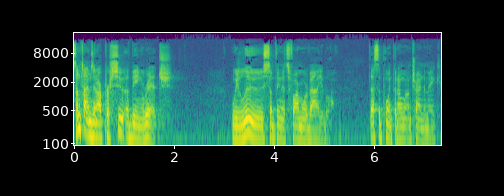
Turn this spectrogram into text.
Sometimes in our pursuit of being rich, we lose something that's far more valuable. That's the point that I'm trying to make.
